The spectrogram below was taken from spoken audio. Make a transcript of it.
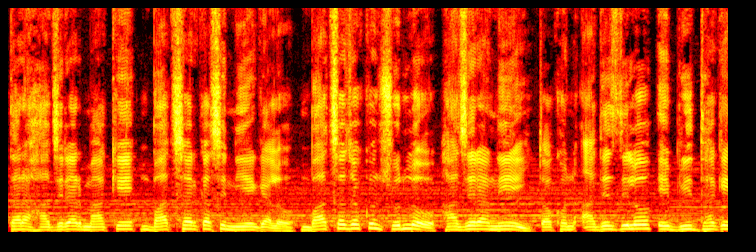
তারা হাজেরার মাকে বাদশার কাছে নিয়ে গেল। বাদশা যখন শুনলো, হাজেরা নেই, তখন আদেশ দিল, এই বৃদ্ধাকে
